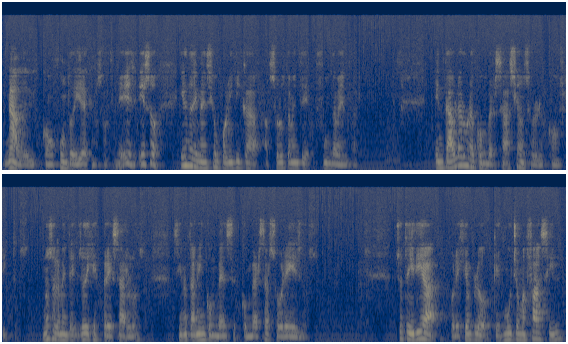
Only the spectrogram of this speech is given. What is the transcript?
nada, del conjunto de ideas que nos sostiene. Es- eso es una dimensión política absolutamente fundamental. Entablar una conversación sobre los conflictos. No solamente, yo dije expresarlos, sino también conversar sobre ellos. Yo te diría, por ejemplo, que es mucho más fácil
